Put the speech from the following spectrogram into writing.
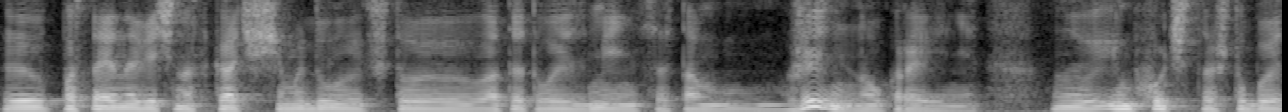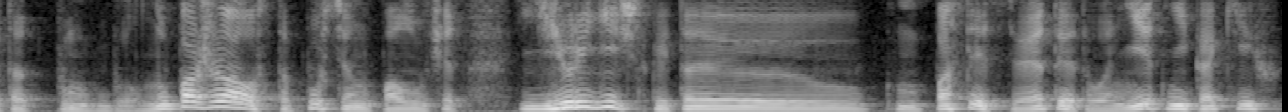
э постоянно вечно скачущим и думают, что от этого изменится там жизнь на Украине – им хочется, чтобы этот пункт был. Ну, пожалуйста, пусть он получит. Юридической-то э, последствия от этого нет никаких.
